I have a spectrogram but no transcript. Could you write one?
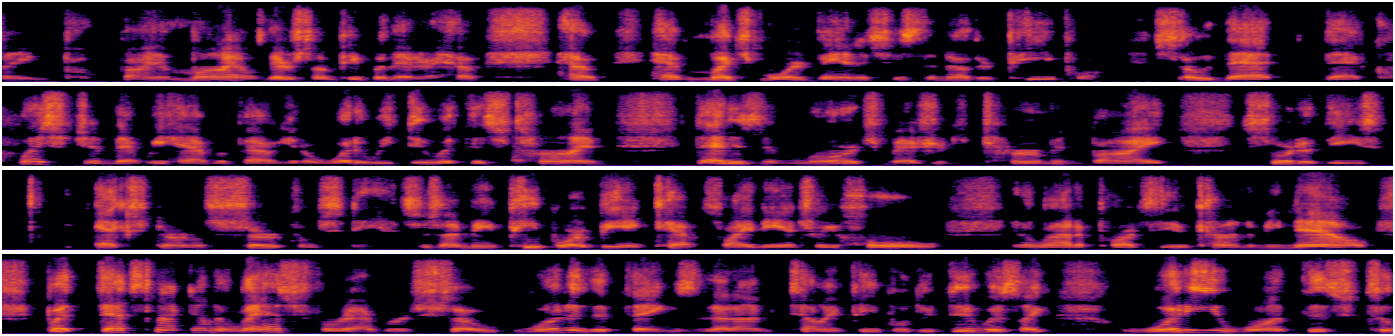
same boat by a mile. There are some people that are, have have have much more advantages than other people. So that that question that we have about, you know, what do we do at this time, that is in large measure determined by sort of these external circumstances. I mean, people are being kept financially whole in a lot of parts of the economy now, but that's not going to last forever. So, one of the things that I'm telling people to do is like, what do you want this to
